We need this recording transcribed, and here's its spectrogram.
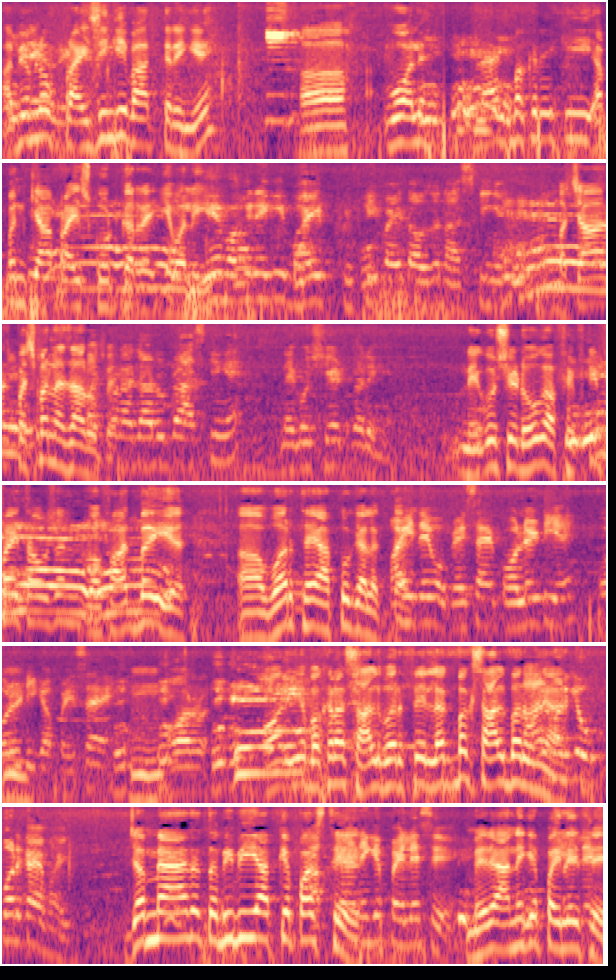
अभी हम लोग प्राइसिंग की बात करेंगे। अ, वो वाले ब्लैक बकरे की अपन क्या प्राइस कोट कर रहे हैं ये वाली? ये बकरे की भाई 55000 आस्किंग है। पचास पचपन हज़ार रुपये हज़ार रुपये आस्किंग है। नेगोशिएट करेंगे। नेगोशिएट होगा। फिफ्टी फाइव थाउज़ेंड वफात भाई वर्थ है आपको क्या लगता भाई है? भाई देखो कैसा है क्वालिटी है। क्वालिटी का पैसा है। हम्म। और और ये बकरा साल भर से लगभग साल भर होने साल भर के ऊपर का है भाई। जब मैं आया था तभी भी आपके पास थे। आने के पहले से। मेरे आने के पहले से।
